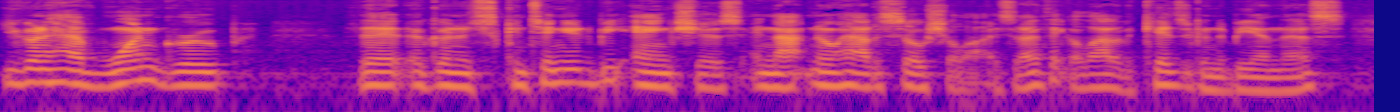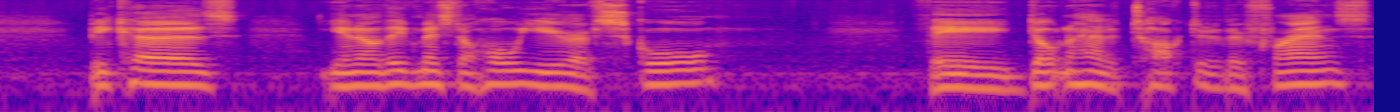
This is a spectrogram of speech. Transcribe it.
You're going to have one group that are going to continue to be anxious and not know how to socialize. And I think a lot of the kids are going to be in this because You know, they've missed a whole year of school. They don't know how to talk to their friends.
